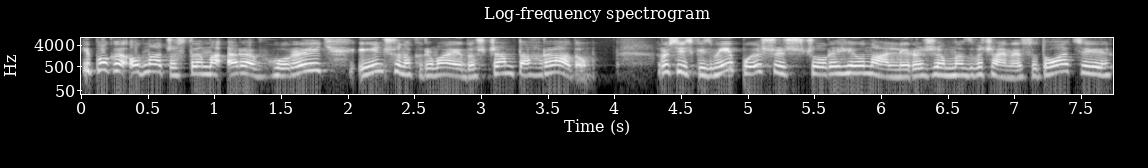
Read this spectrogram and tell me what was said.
І поки одна частина РФ горить, іншу накриває дощем та градом. Російські змі пишуть, що регіональний режим надзвичайної ситуації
